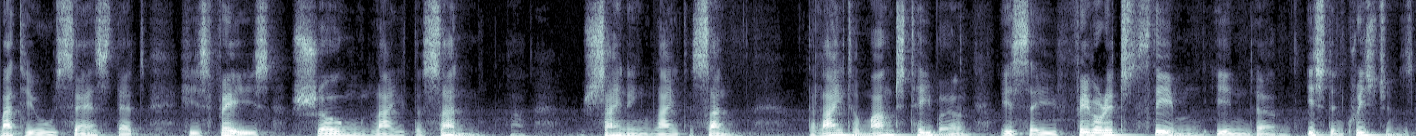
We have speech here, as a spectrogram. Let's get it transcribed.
Matthew says that his face shone like the sun, shining like the sun. The light of Mount Tabor is a favorite theme in the Eastern Christians,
